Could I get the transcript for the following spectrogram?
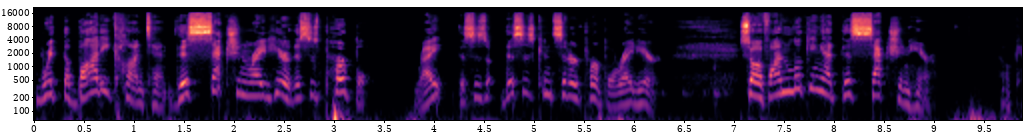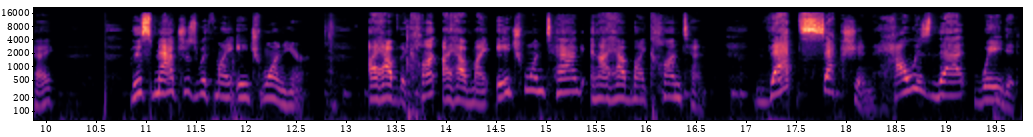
with the body content, this section right here, this is purple, right? This is this is considered purple right here. So if I'm looking at this section here, okay, this matches with my H1 here. I have the con I have my H1 tag and I have my content. That section, how is that weighted?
